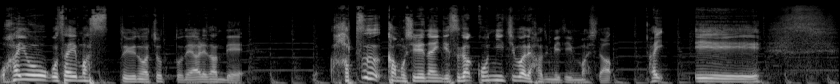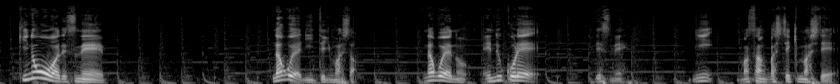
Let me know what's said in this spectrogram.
おはようございます。というのはちょっとねあれなんで初かもしれないんですが、こんにちはで始めてみました。はい。えー、昨日はですね、名古屋に行ってきました。名古屋の N コレですね、に、まあ、参加してきまして、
